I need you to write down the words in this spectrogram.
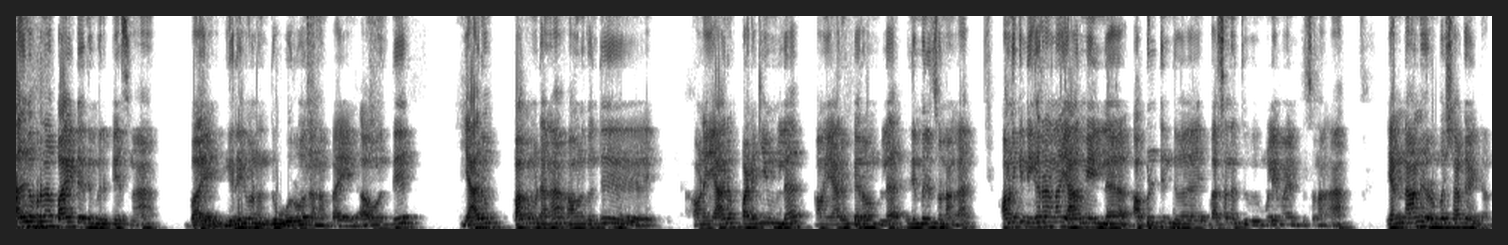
அதுக்கப்புறம் தான் பாய்கிட்ட இது மாதிரி பேசினா பாய் இறைவன் வந்து ஒருவதான பாய்? அவன் வந்து யாரும் பார்க்க மாட்டாங்க. அவனுக்கு வந்து அவனை யாரும் படைக்கவும் இல்லை அவன் யாரும் பெறவும் இல்லை. இதே மாதிரி சொன்னாங்க. அவனுக்கு நிகரானா யாருமே இல்லை. அப்படின்ட்டு இந்த வசனத்து மூலியமா எனக்கு சொன்னாங்க. என் நானும் ரொம்ப ஷாக் ஆயிட்டேன்.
